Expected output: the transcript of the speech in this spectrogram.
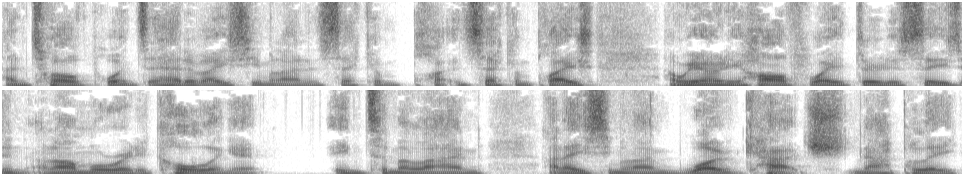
and 12 points ahead of AC Milan in second, pl- second place. And we're only halfway through the season, and I'm already calling it. Inter Milan and AC Milan won't catch Napoli.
